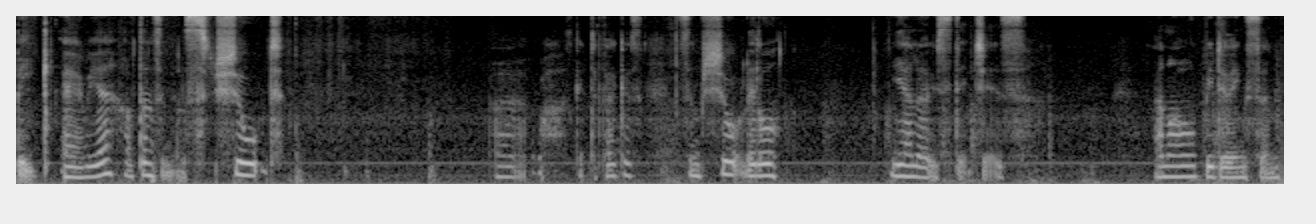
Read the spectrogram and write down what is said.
beak area. I've done some short, uh, let's get to focus, some short little yellow stitches. And I'll be doing some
